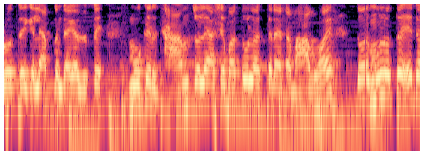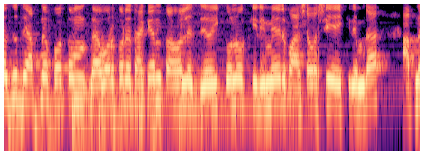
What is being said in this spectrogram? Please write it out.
রোদ্রে গেলে আপনার দেখা যাচ্ছে মুখের ঘাম চলে আসে বা তোলাক্তার একটা ভাব হয়। তো মূলত এটা যদি আপনি প্রথম ব্যবহার করে থাকেন, তাহলে যে কোনো ক্রিমের পাশাপাশি এই ক্রিমটা আপনি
